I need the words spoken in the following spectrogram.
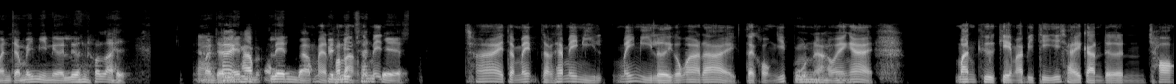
มันจะไม่มีเนื้อเรื่องเท่าไหร่อ่ามันจะเล่นใช่ครับเล่นแบบวางแผนเป็นฝรั่มิชงชั่นจะไม่เบส ใช่จะไม่จะแทบไม่มีไม่มีเลยก็ว่าได้ แต่ของญี่ปุ่นอะอืมเอาง่ายๆมันคือเกม RPG ที่ใช้การเดินช่อง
